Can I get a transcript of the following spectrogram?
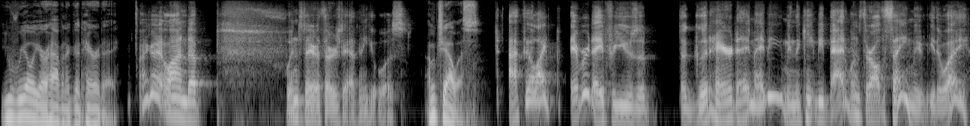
you really are having a good hair day. I got it lined up Wednesday or Thursday, I think it was. I'm jealous. I feel like every day for you is a, a good hair day, maybe. I mean, they can't be bad ones. They're all the same either way.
